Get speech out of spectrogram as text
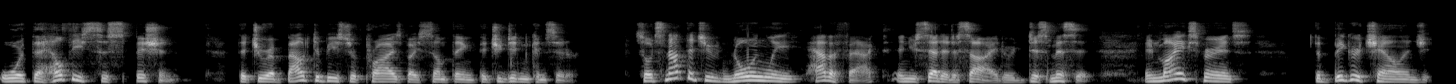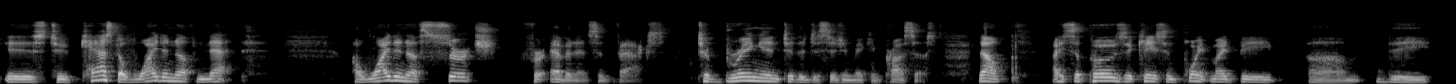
or the healthy suspicion that you're about to be surprised by something that you didn't consider. So it's not that you knowingly have a fact and you set it aside or dismiss it. In my experience, the bigger challenge is to cast a wide enough net, a wide enough search for evidence and facts to bring into the decision making process. Now, I suppose a case in point might be um, the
